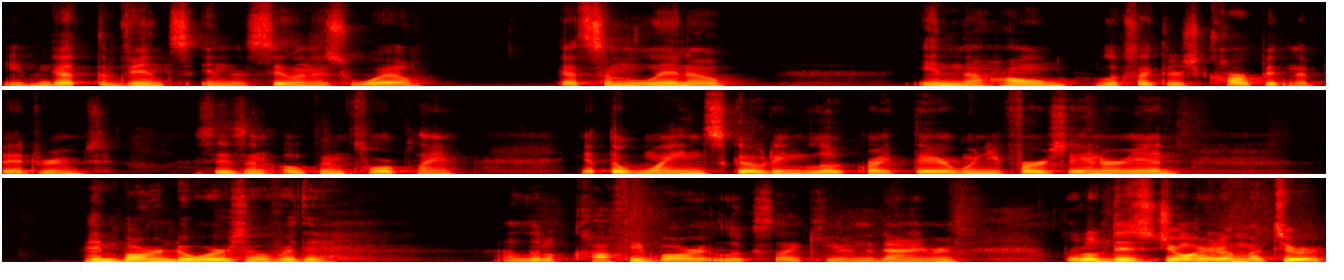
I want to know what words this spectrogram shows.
Even got the vents in the ceiling as well. Got some lino in the home. Looks like there's carpet in the bedrooms. This is an open floor plan. Get the wainscoting look right there when you first enter in. And barn doors over the a little coffee bar it looks like here in the dining room. A little disjointed on my tour.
